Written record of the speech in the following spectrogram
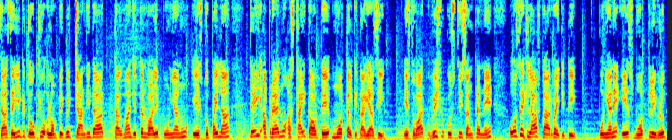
ਦੱਸ ਦਈਏ ਕਿ ਟੋਕੀਓ 올림픽 ਵਿੱਚ ਚਾਂਦੀ ਦਾ ਤਗਮਾ ਜਿੱਤਣ ਵਾਲੇ ਪੂਨੀਆ ਨੂੰ ਇਸ ਤੋਂ ਪਹਿਲਾਂ 23 ਅਪ੍ਰੈਲ ਨੂੰ ਅਸਥਾਈ ਤੌਰ ਤੇ ਮੁਅੱਤਲ ਕੀਤਾ ਗਿਆ ਸੀ ਇਸ ਤੋਂ ਬਾਅਦ ਵਿਸ਼ਵ ਕੁਸ਼ਤੀ ਸੰਗਠਨ ਨੇ ਉਸ ਦੇ ਖਿਲਾਫ ਕਾਰਵਾਈ ਕੀਤੀ ਪੂਨੀਆ ਨੇ ਇਸ ਮੁਅੱਤਲੀ ਵਿਰੁੱਧ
